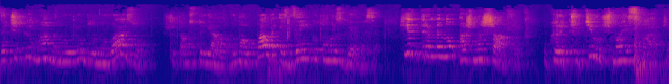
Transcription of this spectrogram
Зачепив мамину улюблену вазу, що там стояла, вона впала і з дзенькотом розбилася. Кіт дременув аж на шафу у передчутті гучної сварки.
